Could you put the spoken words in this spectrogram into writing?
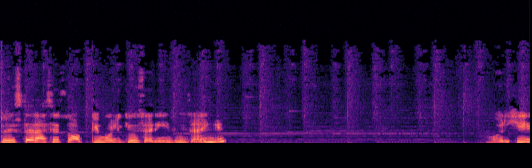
तो इस तरह से सॉप के मोलिक्यूल्स अरेंज हो जाएँगे। और ये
